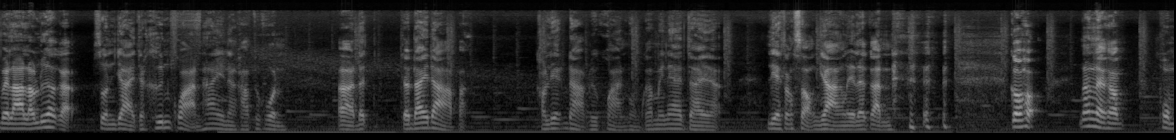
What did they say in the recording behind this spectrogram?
เวลาเราเลือกอะส่วนใหญ่จะขึ้นขวานให้นะครับ ทุกคนอ่าจะได้ดาบอะเขาเรียกดาบหรือขวานผมก็ไม่แน่ใจอะเรียกทั้งสองอย่างเลยแล้วกัน ก็นั่นแหละครับ ผม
